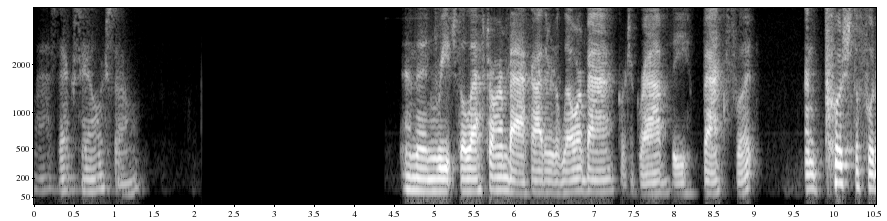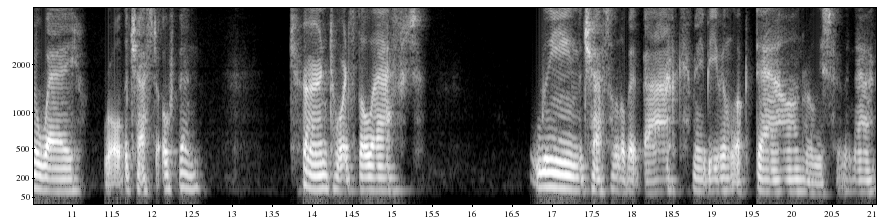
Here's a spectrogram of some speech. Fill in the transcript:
Last exhale or so. And then reach the left arm back, either to lower back or to grab the back foot. And push the foot away, roll the chest open, turn towards the left, lean the chest a little bit back, maybe even look down, release through the neck.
